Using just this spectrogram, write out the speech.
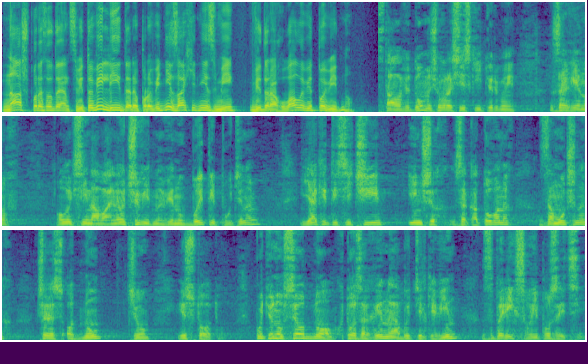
Наш президент, світові лідери, провідні західні змі відреагували відповідно. Стало відомо, що в російській тюрмі загинув Олексій Навальний. Очевидно, він убитий Путіним, як і тисячі інших закатованих, замучених через одну цю істоту. Путіну все одно, хто загине, аби тільки він зберіг свої позиції.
